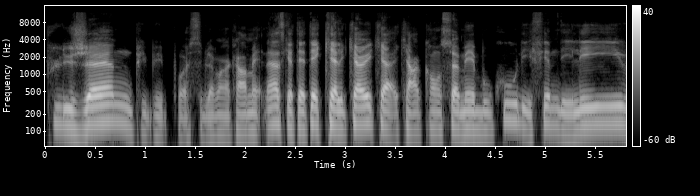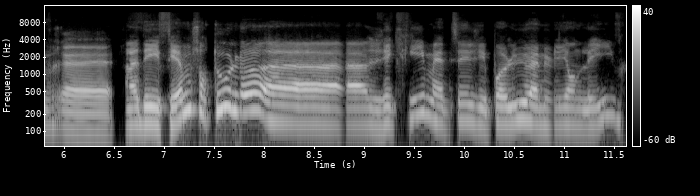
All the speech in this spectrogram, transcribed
plus jeune, puis, puis possiblement encore maintenant, est-ce que tu étais quelqu'un qui, en consommait beaucoup, des films, des livres? euh, Euh, des films, surtout, là, euh, j'écris, mais tu sais, j'ai pas lu un million de livres.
